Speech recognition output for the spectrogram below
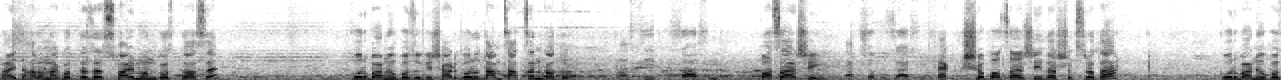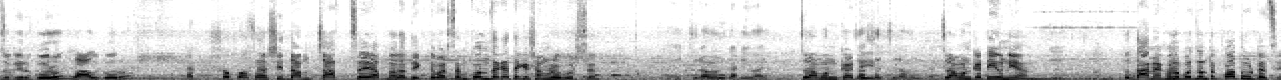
ভাই ধারণা করতেছে ছয় মন গোস্ত আছে। কোরবানি উপযোগী ষাট গরু দাম চাচ্ছেন কত? পঁচাশি। একশো পঁচাশি দর্শক শ্রোতা। কোরবানি উপযোগীর গরু লাল গরু একশো পঁচাশি দাম চাচ্ছে আপনারা দেখতে পাচ্ছেন। কোন জায়গা থেকে সংগ্রহ করছেন? আমি চূড়ামন ভাই। চুরামনকাটি যশোর চুরামনকাটি ইউনিয়ন? তো দাম এখনও পর্যন্ত কত উঠেছে?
